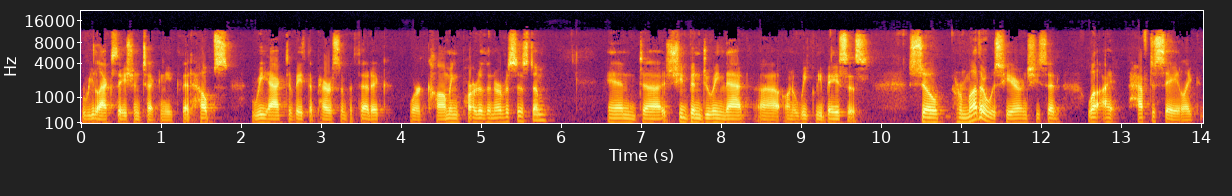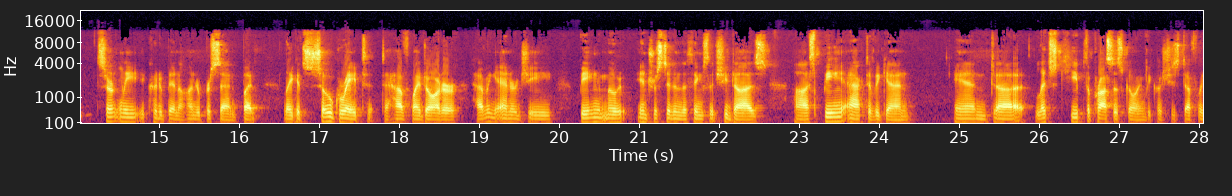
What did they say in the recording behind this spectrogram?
relaxation technique that helps reactivate the parasympathetic or calming part of the nervous system and uh, she'd been doing that uh, on a weekly basis. So her mother was here, and she said, "Well, I have to say, like, certainly it could have been 100%, but like, it's so great to, to have my daughter having energy, being mo- interested in the things that she does, uh, being active again, and uh, let's keep the process going because she's definitely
